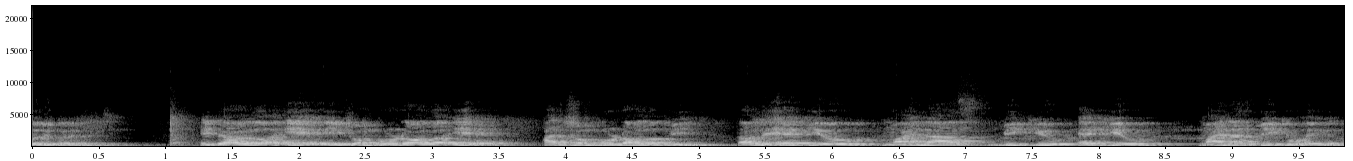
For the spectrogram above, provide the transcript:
তৈরি করে ফেলছি। এটা হলো এ এই সম্পূর্ণটা হলো এ আর সম্পূর্ণটা হলো বি তাহলে A cube minus B cube A cube minus B cube হয়ে গেল।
